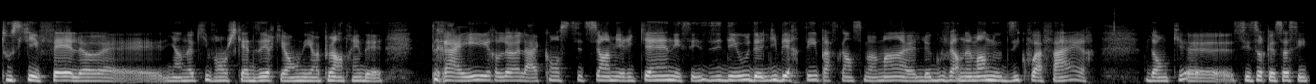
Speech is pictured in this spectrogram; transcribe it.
tout ce qui est fait. Là, euh, il y en a qui vont jusqu'à dire qu'on est un peu en train de trahir la Constitution américaine et ses idéaux de liberté parce qu'en ce moment, euh, le gouvernement nous dit quoi faire. Donc, euh, c'est sûr que ça, c'est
